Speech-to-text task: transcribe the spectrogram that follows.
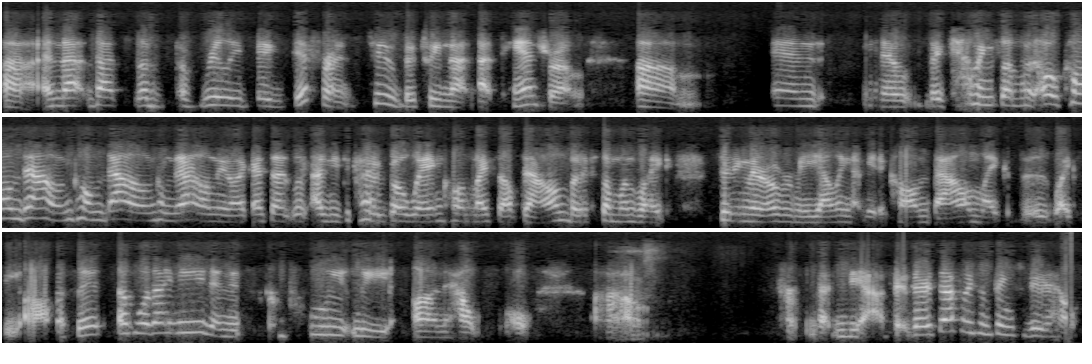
Uh, and that that's a, a, really big difference too between that that tantrum. Um, and you know, like telling someone, oh, calm down, calm down, calm down. You know, like I said, like I need to kind of go away and calm myself down. But if someone's like sitting there over me yelling at me to calm down, like this is like the opposite of what I need, and it's completely unhelpful. Um, but yeah, there's definitely some things to do to help.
